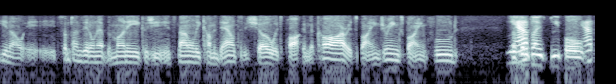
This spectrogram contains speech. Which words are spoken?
you know it, it, sometimes they don't have the money because it's not only coming down to the show it's parking the car it's buying drinks buying food so Yep. sometimes people, Yep.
